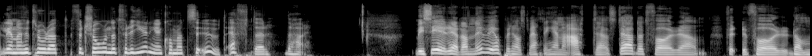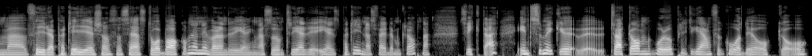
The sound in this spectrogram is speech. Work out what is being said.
Lena, hur tror du att förtroendet för regeringen kommer att se ut efter det här? Vi ser redan nu i opinionsmätningarna att eh, stödet för, eh, för, för de eh, fyra partier som så att säga står bakom den nuvarande regeringen, alltså de tre regeringspartierna, Sverigedemokraterna, sviktar. Inte så mycket, tvärtom går upp lite grann för KD och, och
